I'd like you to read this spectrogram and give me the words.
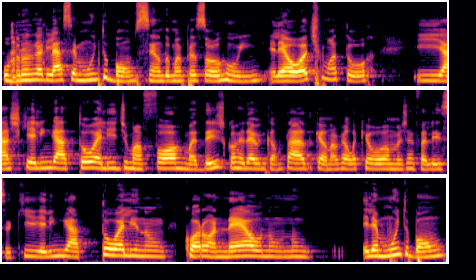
O Bruno Gagliasso é muito bom sendo uma pessoa ruim. Ele é ótimo ator. E acho que ele engatou ali de uma forma, desde Cordel Encantado, que é a novela que eu amo, já falei isso aqui. Ele engatou ali num coronel, num, num... Ele é muito bom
